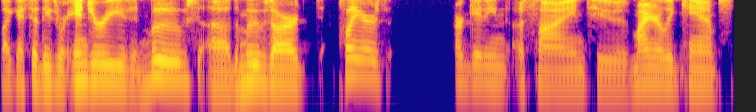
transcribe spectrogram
like I said these were injuries and moves. Uh the moves are players are getting assigned to minor league camps.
